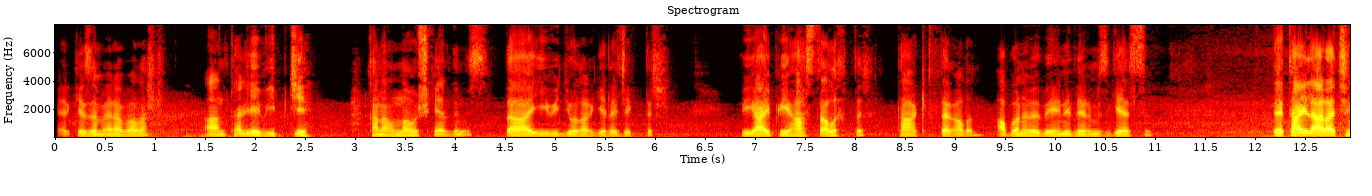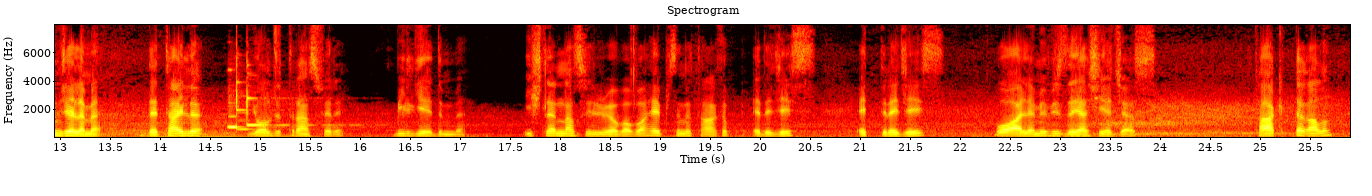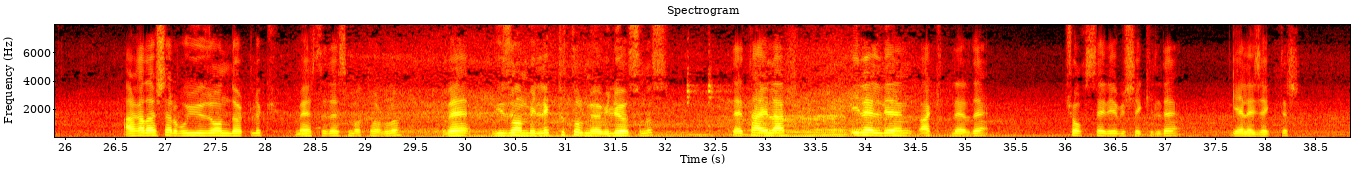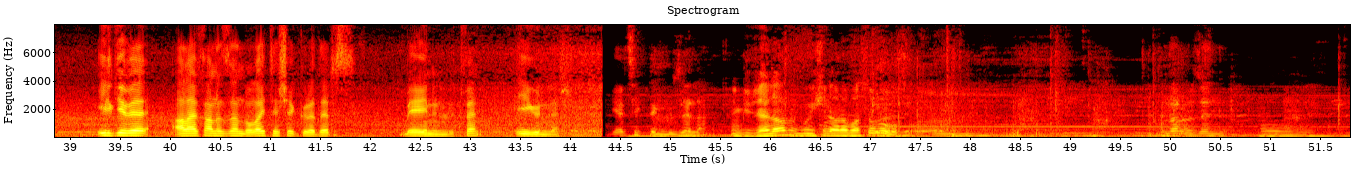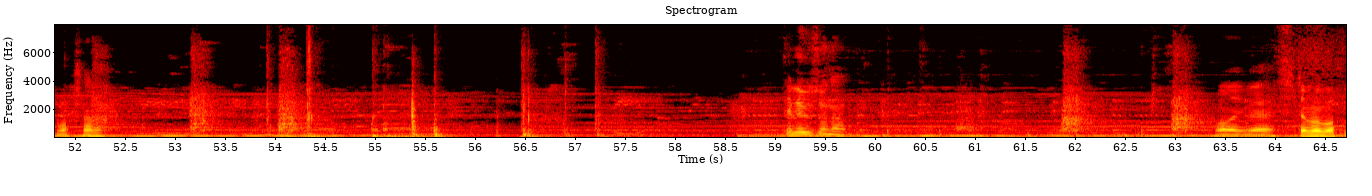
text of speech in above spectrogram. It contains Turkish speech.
Herkese merhabalar. Antalya VIP'ci kanalına hoş geldiniz. Daha iyi videolar gelecektir. VIP hastalıktır. Takipte kalın. Abone ve beğenilerimiz gelsin. Detaylı araç inceleme, detaylı yolcu transferi, bilgi edinme, işler nasıl yürüyor baba hepsini takip edeceğiz, ettireceğiz. Bu alemi biz de yaşayacağız. Takipte kalın. Arkadaşlar bu 114'lük Mercedes motorlu ve 111'lik tutulmuyor biliyorsunuz. Detaylar ilerleyen vakitlerde çok seri bir şekilde gelecektir. İlgi ve alakanızdan dolayı teşekkür ederiz. Beğenin lütfen. İyi günler. Gerçekten güzel ha. Güzel abi bu işin arabası bu. Bunlar özel. Hmm, baksana. Televizyon abi. Vay be sisteme bak.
